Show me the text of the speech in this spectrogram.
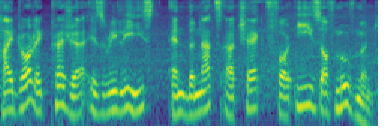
Hydraulic pressure is released and the nuts are checked for ease of movement.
